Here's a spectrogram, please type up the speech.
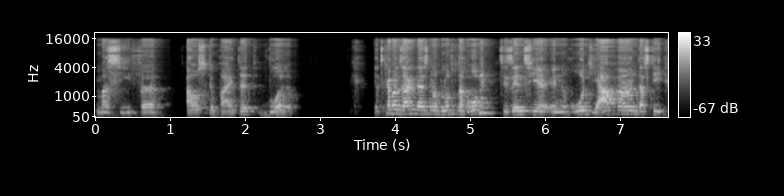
massiv äh, ausgeweitet wurde. Jetzt kann man sagen, da ist noch Luft nach oben. Sie sehen es hier in Rot Japan, dass die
